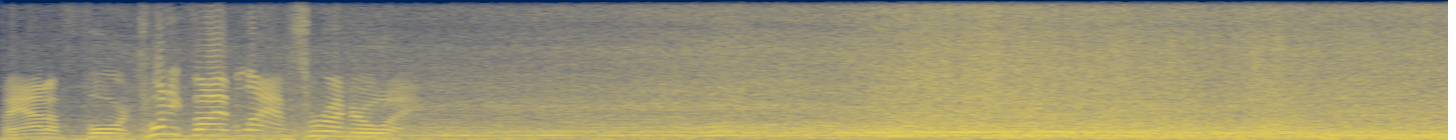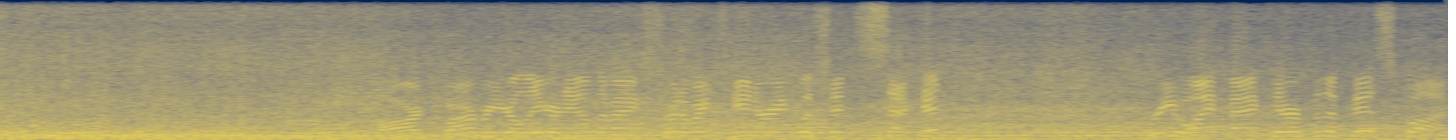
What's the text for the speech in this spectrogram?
Way out of four. 25 laps are underway. Bart Barber, your leader down the back straightaway. Tanner English in second. Bree White back there for the fifth spot.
